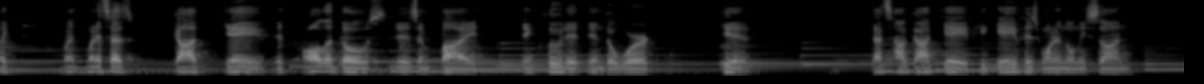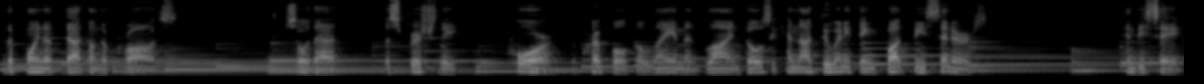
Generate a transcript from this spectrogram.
Like when when it says God gave, it, all of those is implied, included in the word give. That's how God gave. He gave His one and only Son to the point of death on the cross so that the spiritually poor, crippled, the lame, and blind, those who cannot do anything but be sinners, can be saved.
